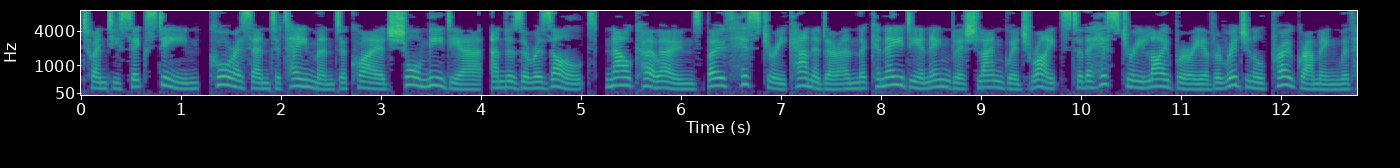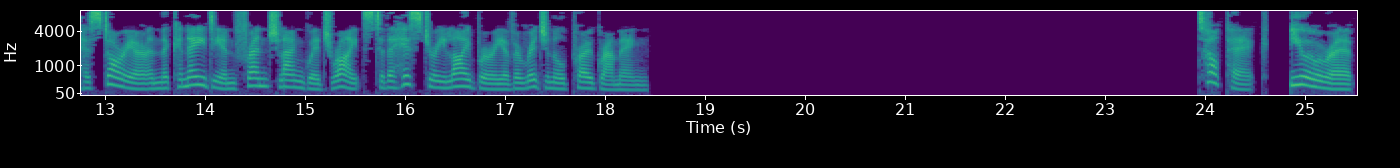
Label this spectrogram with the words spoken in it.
2016, Corus Entertainment acquired Shaw Media, and as a result, now co-owns both History Canada and the Canadian English language rights to the History Library of Original Programming with Historia and the Canadian French language rights to the History Library of Original Programming. Topic: Europe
